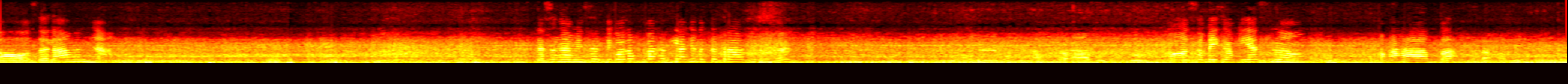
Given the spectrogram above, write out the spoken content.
Oo, oh, salangan nga. Kasi nga minsan, di ko alam bakit lagi nagka-traffic dyan. Oo, oh, sa may kamyas, no? Pakahaba. Wala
